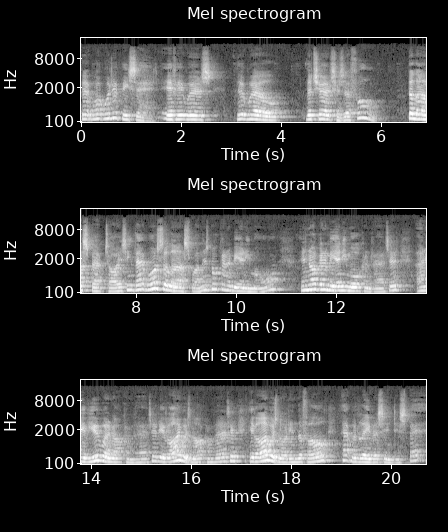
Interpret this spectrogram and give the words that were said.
But what would it be said if it was that, well, the churches are full? The last baptizing, that was the last one. There's not going to be any more. There's not going to be any more converted. And if you were not converted, if I was not converted, if I was not in the fold, that would leave us in despair.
